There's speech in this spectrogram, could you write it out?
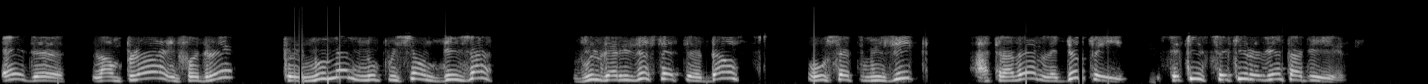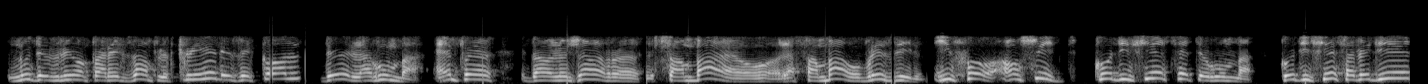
ait de l'ampleur, il faudrait que nous-mêmes, nous puissions déjà vulgariser cette danse ou cette musique à travers les deux pays. Ce qui, ce qui revient à dire, nous devrions par exemple créer des écoles de la rumba, un peu dans le genre euh, samba, la samba au Brésil. Il faut ensuite codifier cette rumba. Codifier, ça veut dire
